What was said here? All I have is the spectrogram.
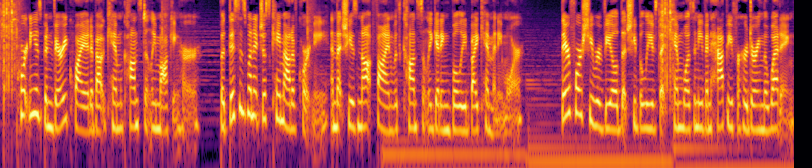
Kourtney has been very quiet about Kim constantly mocking her, but this is when it just came out of Kourtney and that she is not fine with constantly getting bullied by Kim anymore. Therefore, she revealed that she believes that Kim wasn't even happy for her during the wedding,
